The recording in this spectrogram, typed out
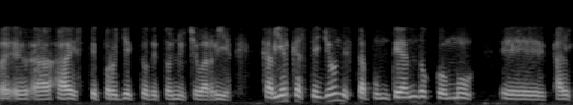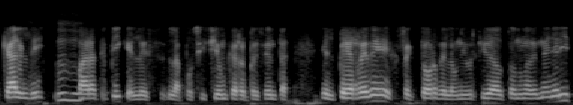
eh, a, a este proyecto de Toño Echevarría. Javier Castellón está punteando como eh, alcalde para Tepic, él es la posición que representa el PRD, rector de la Universidad Autónoma de Nayarit,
